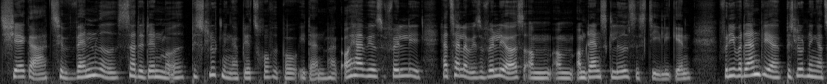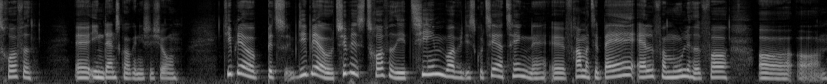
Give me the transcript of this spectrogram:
tjekker til vanvid, så er det den måde, beslutninger bliver truffet på i Danmark. Og her, er vi jo selvfølgelig, her taler vi selvfølgelig også om, om, om dansk ledelsesstil igen. Fordi hvordan bliver beslutninger truffet øh, i en dansk organisation? De bliver, jo, de bliver jo typisk truffet i et team, hvor vi diskuterer tingene øh, frem og tilbage. Alle får mulighed for at, at,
